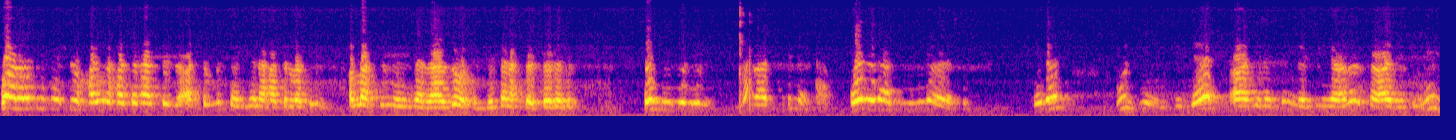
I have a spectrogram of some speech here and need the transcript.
Bu arada bir de şu hayır hasenat sözü açılmışken gene hatırlatayım. Allah cümlemizden razı olsun. Geçen hafta söyledim. Uzun bir rahatsız mi? O öğretimini öğretin. Neden? Bu din bize ahiretin ve dünyanın saadetini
